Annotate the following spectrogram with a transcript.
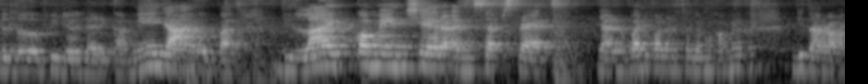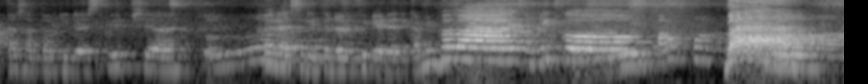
itu dulu video dari kami. Jangan lupa di like, comment, share, and subscribe. Jangan lupa di kolom Instagram kami di taruh atas atau di description. Oh. Udah segitu dulu video dari kami. Bye bye. Assalamualaikum. Bye. Bye.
